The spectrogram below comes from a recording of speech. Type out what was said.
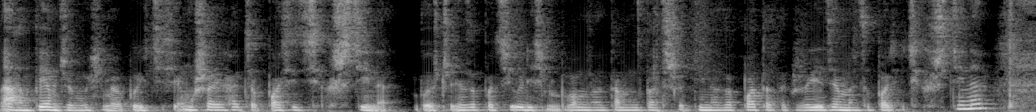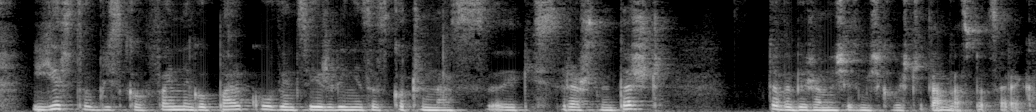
A, wiem, że musimy pójść dzisiaj. Muszę jechać opłacić chrzciny, bo jeszcze nie zapłaciliśmy, bo mamy tam 2-3 dni na zapłatę, także jedziemy zapłacić chrzciny. Jest to blisko fajnego parku, więc jeżeli nie zaskoczy nas e, jakiś straszny deszcz, to wybierzemy się z Miśką jeszcze tam na spacerek.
